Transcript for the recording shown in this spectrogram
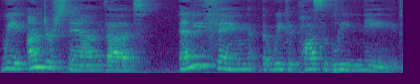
we understand that anything that we could possibly need,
